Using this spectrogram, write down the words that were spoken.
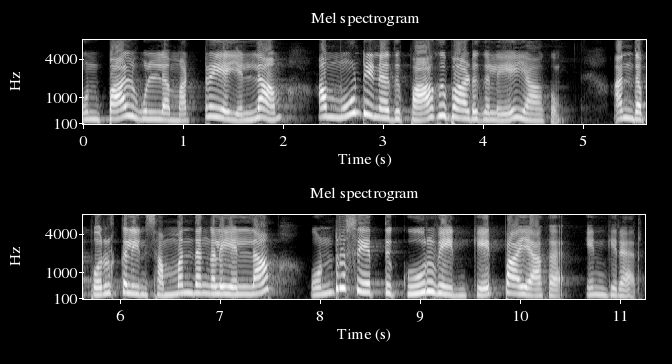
உன்பால் உள்ள மற்றைய எல்லாம் அம்மூன்றினது பாகுபாடுகளேயாகும். அந்த பொருட்களின் சம்பந்தங்களையெல்லாம் ஒன்று சேர்த்து கூறுவேன் கேட்பாயாக என்கிறார்.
